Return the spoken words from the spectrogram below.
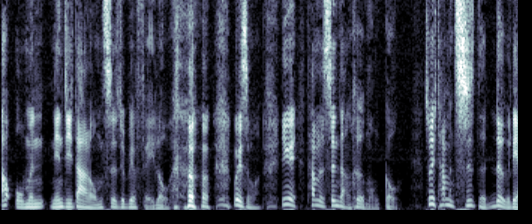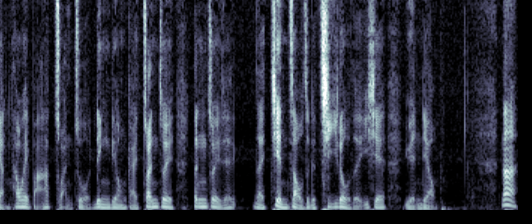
啊。我们年纪大了，我们吃的就变肥肉。为什么？因为他们的生长荷尔蒙够，所以他们吃的热量，他会把它转做利用该专罪登罪来来建造这个肌肉的一些原料。那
